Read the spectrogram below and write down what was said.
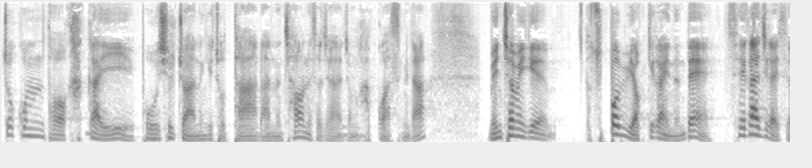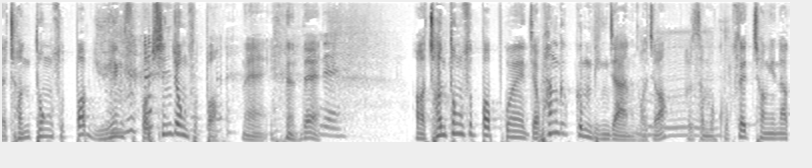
조금 더 가까이 보실 줄 아는 게 좋다라는 차원에서 제가 좀 갖고 왔습니다. 맨 처음에 이게 수법이 몇 개가 있는데 세 가지가 있어요. 전통 수법, 유행 수법, 신종 수법. 네, 있는데 네. 어, 전통 수법권에 이제 환급금 빙자하는 거죠. 음. 그래서 뭐 국세청이나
